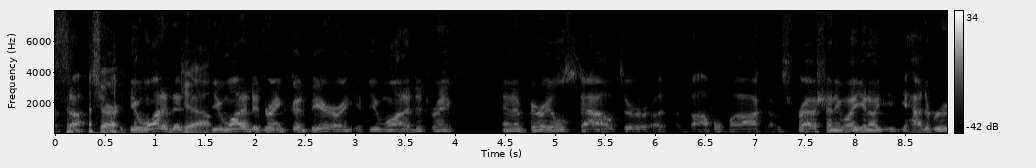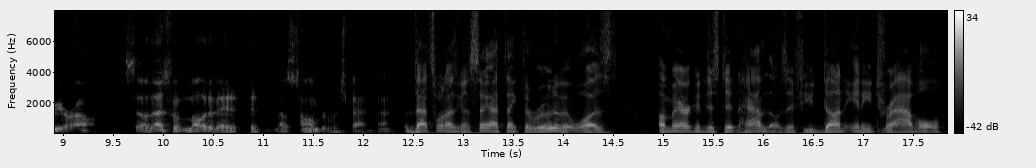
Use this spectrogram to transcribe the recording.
So Sure. if you wanted to Yeah. you wanted to drink good beer, if you wanted to drink an imperial stout or a, a doppelbock that was fresh anyway, you know you, you had to brew your own. So that's what motivated most homebrewers back then. That's what I was going to say. I think the root of it was America just didn't have those. If you'd done any travel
